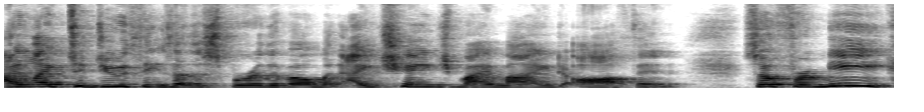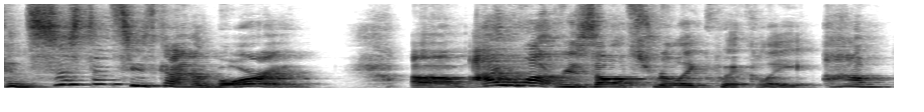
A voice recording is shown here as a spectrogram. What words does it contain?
I like to do things on the spur of the moment. I change my mind often. So for me, consistency is kind of boring. Um, I want results really quickly. Um,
